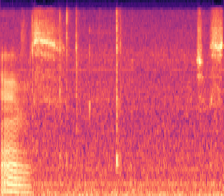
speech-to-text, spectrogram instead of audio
Games. Just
